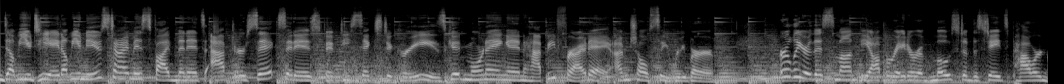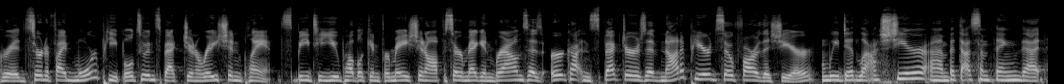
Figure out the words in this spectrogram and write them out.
WTAW News time is five minutes after six. It is 56 degrees. Good morning and happy Friday. I'm Chelsea Reber. Earlier this month, the operator of most of the state's power grid certified more people to inspect generation plants. BTU Public Information Officer Megan Brown says ERCOT inspectors have not appeared so far this year. We did last year, um, but that's something that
